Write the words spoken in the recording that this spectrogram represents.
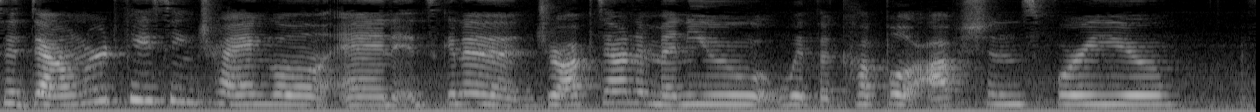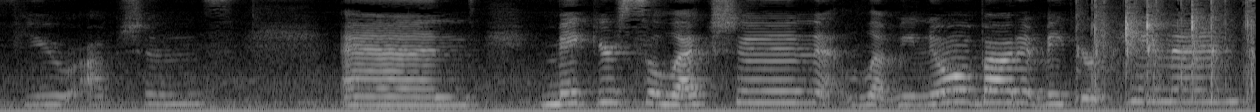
It's a downward facing triangle and it's gonna drop down a menu with a couple options for you, a few options. And make your selection, let me know about it, make your payment,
